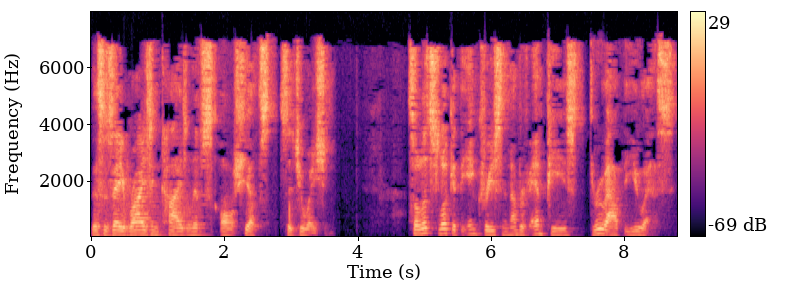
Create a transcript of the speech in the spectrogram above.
This is a rising tide lifts all ships situation. So let's look at the increase in the number of NPs throughout the U.S.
